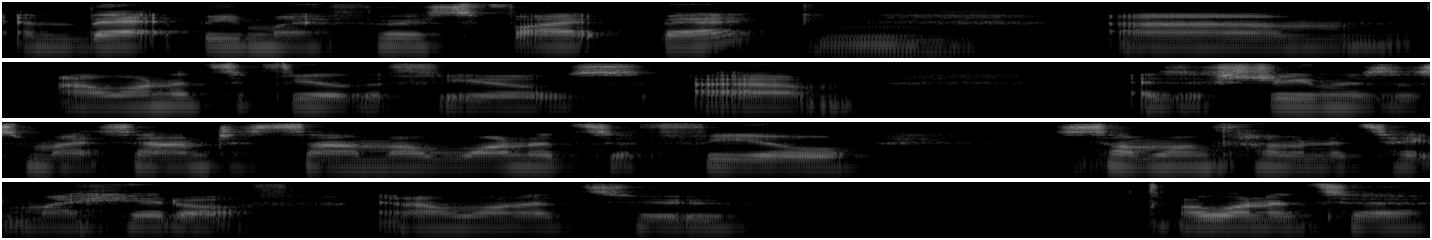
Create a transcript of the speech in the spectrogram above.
and that be my first fight back. Mm. Um, I wanted to feel the feels. Um, as extreme as this might sound to some, I wanted to feel someone coming to take my head off, and I wanted to, I wanted to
